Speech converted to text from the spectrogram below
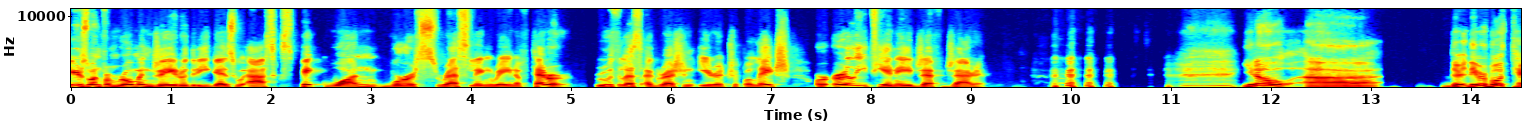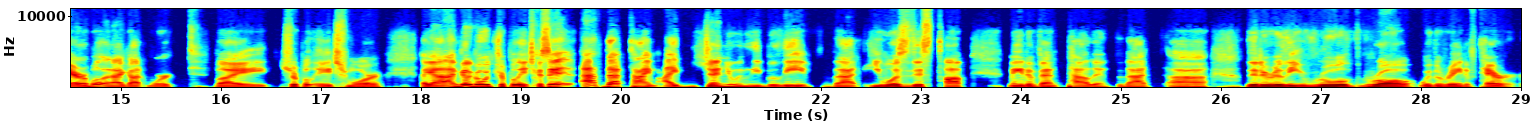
Here's one from Roman J. Rodriguez who asks Pick one worse wrestling reign of terror ruthless aggression era Triple H or early TNA Jeff Jarrett? you know, uh, they were both terrible, and I got worked by Triple H more. Yeah, I'm gonna go with Triple H because at that time I genuinely believed that he was this top main event talent that uh, literally ruled Raw with a reign of terror.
